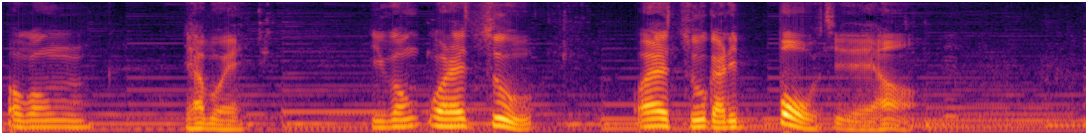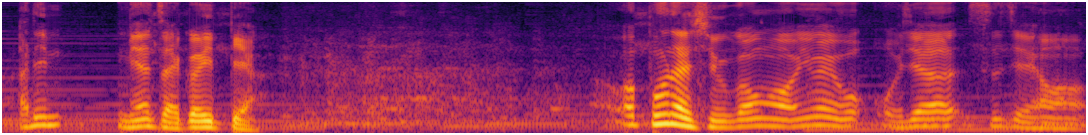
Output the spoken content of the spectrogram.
我讲也未。伊讲我来煮，我来煮，甲你补一下吼。啊，你明仔再过一遍。我本来想讲吼，因为我我家师姐吼，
